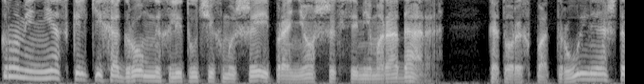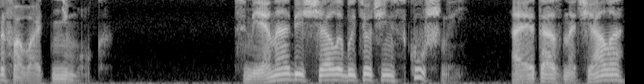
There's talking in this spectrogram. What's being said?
кроме нескольких огромных летучих мышей, пронесшихся мимо радара, которых патрульный оштрафовать не мог. Смена обещала быть очень скучной, а это означало,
